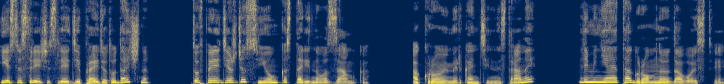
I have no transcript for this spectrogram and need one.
Если встреча с леди пройдет удачно, то впереди ждет съемка старинного замка. А кроме меркантильной страны, для меня это огромное удовольствие.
